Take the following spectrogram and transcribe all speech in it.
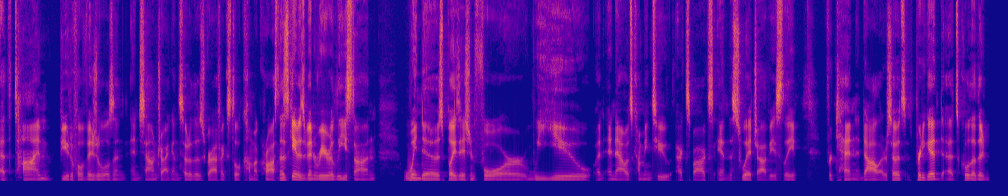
at the time beautiful visuals and, and soundtrack, and so do those graphics still come across. And this game has been re-released on Windows, PlayStation 4, Wii U, and, and, now it's coming to Xbox and the Switch, obviously, for ten dollars. So it's, pretty good. Uh, it's cool that they're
